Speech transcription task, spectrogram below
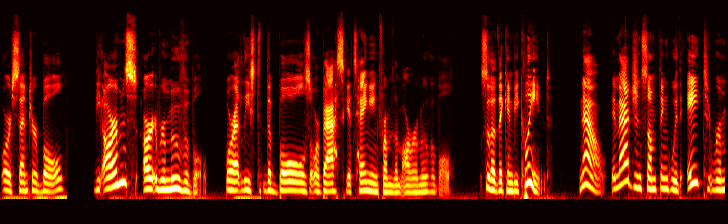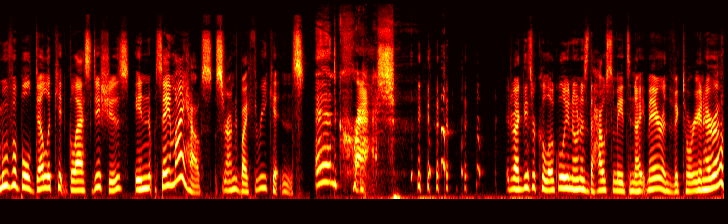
or center bowl, the arms are removable, or at least the bowls or baskets hanging from them are removable, so that they can be cleaned. Now, imagine something with eight removable delicate glass dishes in, say, my house, surrounded by three kittens. And crash. In fact, these were colloquially known as the housemaid's nightmare in the Victorian era.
